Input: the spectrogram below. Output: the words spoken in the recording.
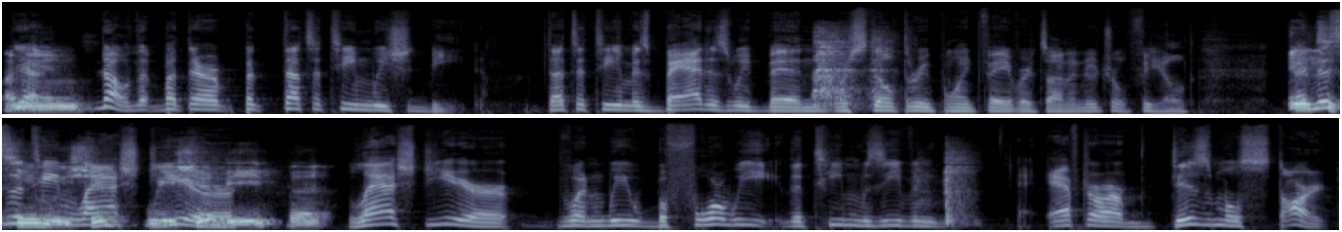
I yeah, mean, no, but they're but that's a team we should beat. That's a team as bad as we've been. We're still three point favorites on a neutral field. And this a is a team last should, year. Beat, but last year when we before we the team was even after our dismal start,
